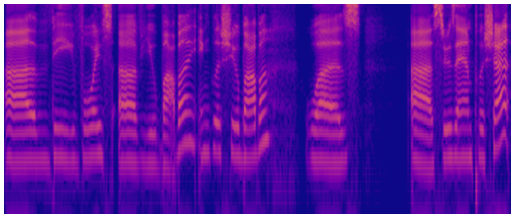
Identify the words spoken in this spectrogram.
Uh, the voice of Yubaba, English Yubaba, was uh, Suzanne Pleshette,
